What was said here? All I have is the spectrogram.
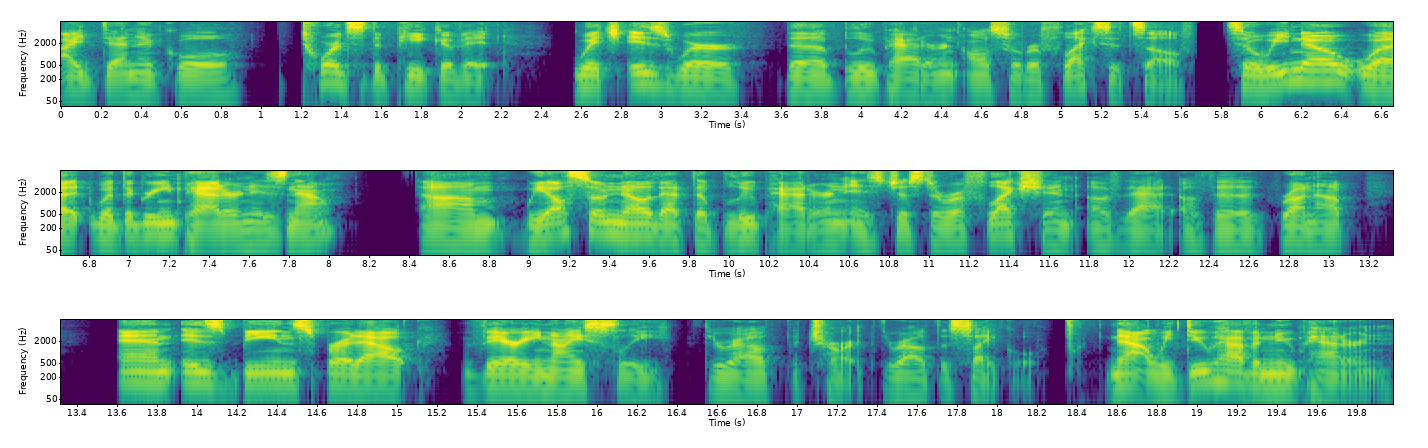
identical towards the peak of it, which is where the blue pattern also reflects itself. So we know what, what the green pattern is now. Um, we also know that the blue pattern is just a reflection of that, of the run up, and is being spread out very nicely throughout the chart, throughout the cycle. Now, we do have a new pattern.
